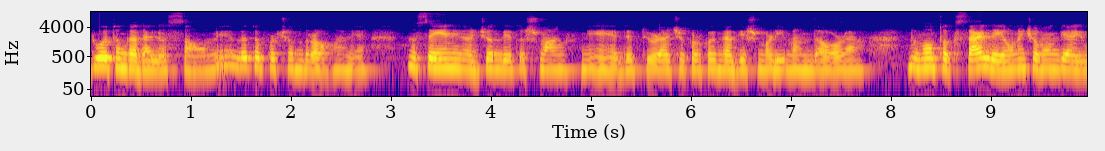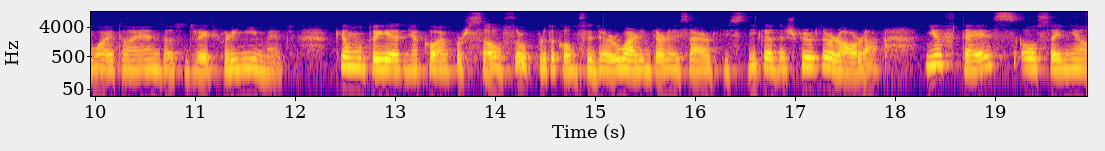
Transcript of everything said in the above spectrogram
duhet të ngadalësoni dhe të përqëndroheni. Nëse jeni në gjendje të shmangni detyra që kërkojnë gatishmëri mendore, në vend të kësaj lejoni që mendja juaj të endet drejt krijimit. Kjo mund të jetë një kohë e përsosur për të konsideruar interesa artistike dhe shpirtërore, një ftesë ose një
